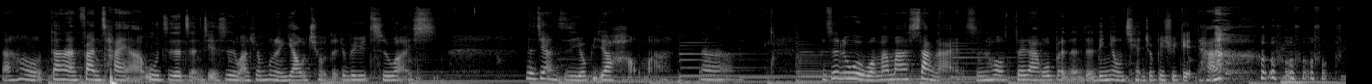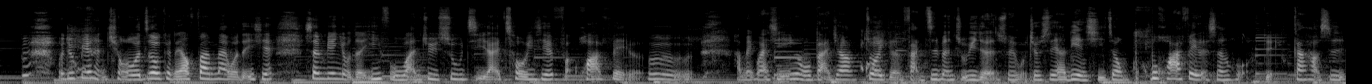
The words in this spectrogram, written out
然后当然饭菜啊，物质的整洁是完全不能要求的，就必须吃外食。那这样子有比较好吗？那可是如果我妈妈上来之后，虽然我本人的零用钱就必须给她，我就变很穷了。我之后可能要贩卖我的一些身边有的衣服、玩具、书籍来凑一些花费了。嗯，好，没关系，因为我本来就要做一个反资本主义的人，所以我就是要练习这种不花费的生活。对，刚好是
